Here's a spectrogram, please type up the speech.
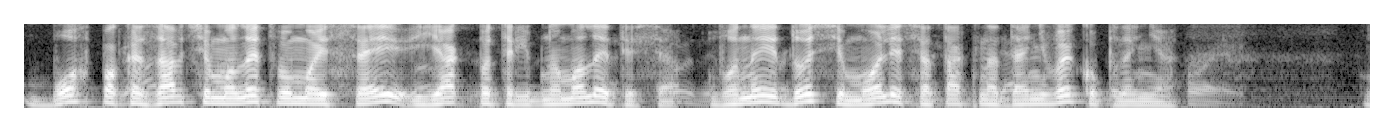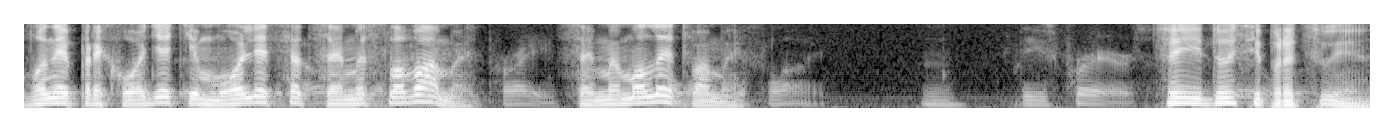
Бог показав цю молитву Мойсею, як потрібно молитися. Вони і досі моляться так на день викуплення. Вони приходять і моляться цими словами, цими молитвами. Це і досі працює.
